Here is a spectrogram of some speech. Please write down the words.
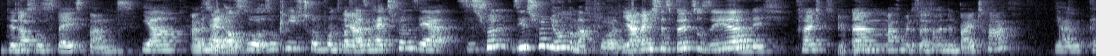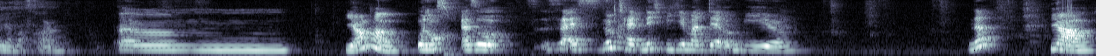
Der hat auch so Space Buns. Ja, Also- und halt auch so, so Kniestrümpfe und sowas. Ja. Also halt schon sehr, sie ist schon, sie ist schon jung gemacht worden. Ja, wenn ich das Bild so Fand sehe, ich. vielleicht ähm, machen wir das einfach in den Beitrag. Ja, wir können ja mal fragen. Ähm, ja, Und doch. also, es, wirkt halt nicht wie jemand, der irgendwie. Ne? Ja,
